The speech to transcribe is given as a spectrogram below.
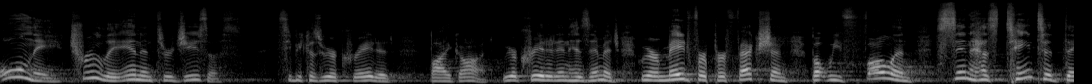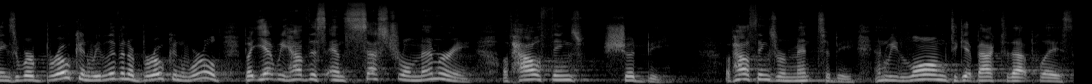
only truly in and through Jesus. See, because we were created by God. We were created in His image. We were made for perfection, but we've fallen. Sin has tainted things. We're broken. We live in a broken world, but yet we have this ancestral memory of how things should be, of how things were meant to be. And we long to get back to that place.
